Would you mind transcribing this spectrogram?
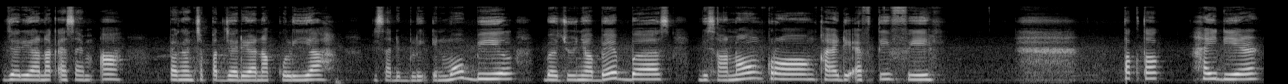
jadi anak SMA, pengen cepet jadi anak kuliah, bisa dibeliin mobil, bajunya bebas, bisa nongkrong kayak di FTV. Tok tok, hi dear,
